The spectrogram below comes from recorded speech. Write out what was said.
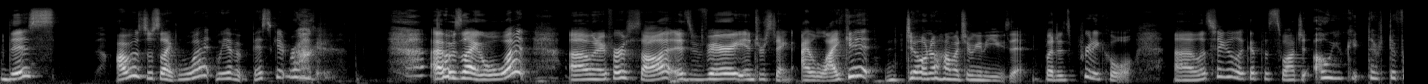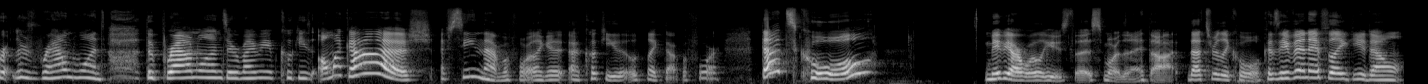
This, I was just like, what? We have a biscuit rug? I was like, what? Uh, when I first saw it, it's very interesting. I like it. Don't know how much I'm going to use it, but it's pretty cool. Uh, let's take a look at the swatches. Oh, you get, there's different, there's round ones. The brown ones, they remind me of cookies. Oh my gosh. I've seen that before, like a, a cookie that looked like that before. That's cool. Maybe I will use this more than I thought. That's really cool. Because even if like you don't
